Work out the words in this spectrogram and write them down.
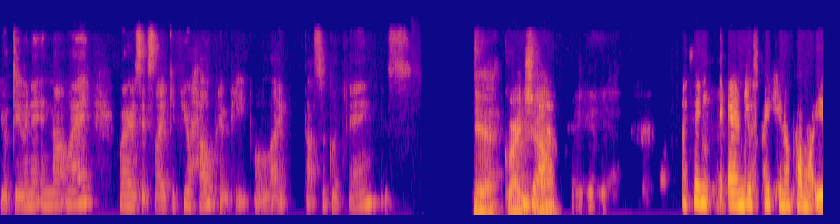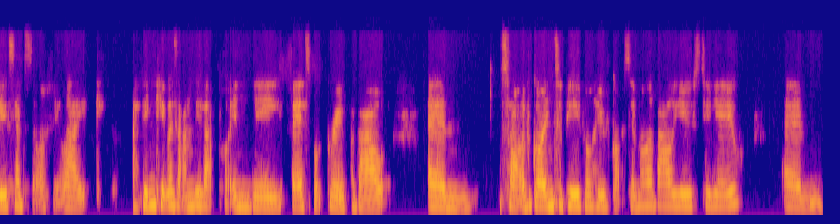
you're doing it in that way. Whereas it's like if you're helping people, like that's a good thing. It's, Yeah, great Yeah. I think um, just picking up on what you said, Sophie, like I think it was Andy that put in the Facebook group about um, sort of going to people who've got similar values to you. Um,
